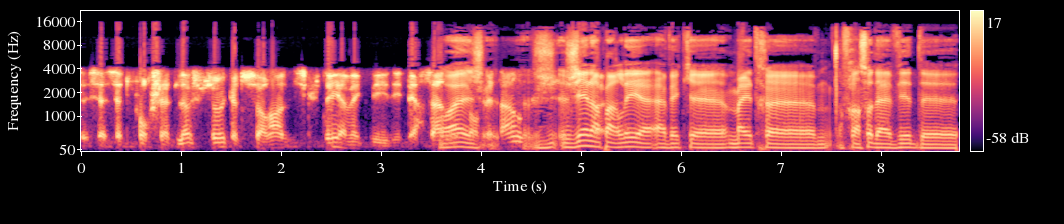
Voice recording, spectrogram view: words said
ce- cette fourchette-là. Je suis sûr que tu sauras en discuter avec des, des personnes Ouais, compétentes. je- je viens d'en parler euh, avec euh, maître euh, François David euh,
